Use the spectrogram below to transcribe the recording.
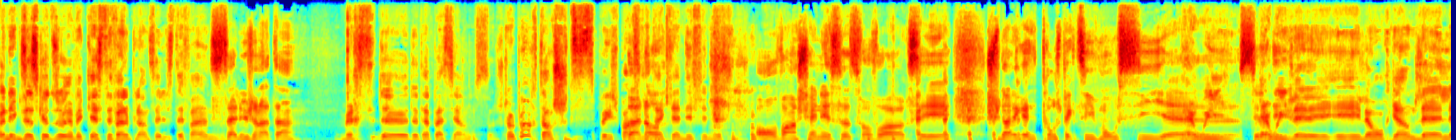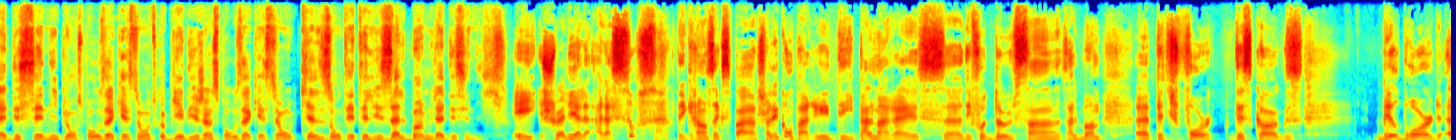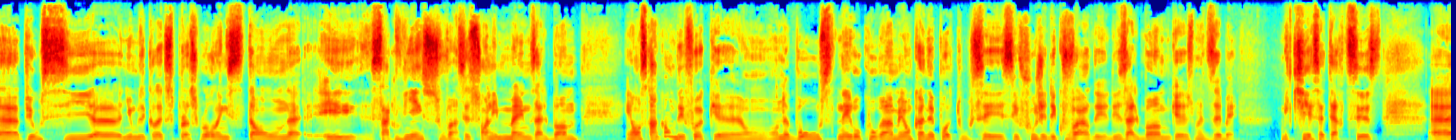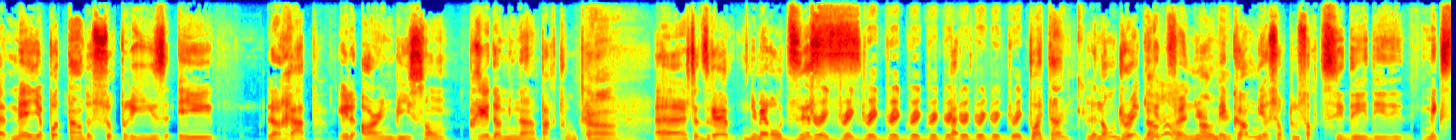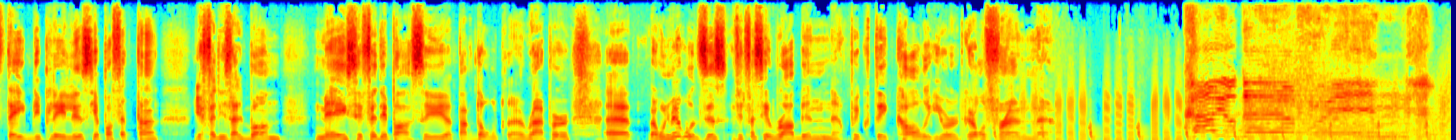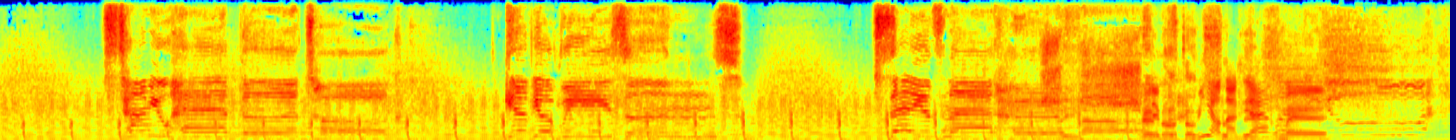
Chronique disque dur avec Stéphane Plante. Salut Stéphane. Salut Jonathan. Merci de, de, ta patience. Je suis un peu en retard, je suis dissipé. Je pense ben qu'il est temps que l'année finisse. On va enchaîner ça, tu vas voir. C'est, je suis dans les rétrospectives moi aussi. Euh, ben oui, ben oui. et là, on regarde la, la, décennie, puis on se pose la question. En tout cas, bien des gens se posent la question quels ont été les albums de la décennie? Et je suis allé à la, à la source des grands experts. Je suis allé comparer des palmarès, euh, des fois 200 albums, euh, Pitchfork, Discogs. Billboard, euh, puis aussi euh, New Musical Express, Rolling Stone, et ça revient souvent. Ce sont les mêmes albums. Et on se rend compte des fois qu'on on a beau se tenir au courant, mais on connaît pas tout. C'est, c'est fou. J'ai découvert des, des, albums que je me disais, ben, mais qui est cet artiste? Euh, mais il n'y a pas tant de surprises et le rap et le R&B sont prédominant partout. Euh, je te dirais, numéro 10. Drake, Drake, Drake, Drake, Drake, Drake, Drake, Drake, Drake, Drake, Drake. Pas tant. Le nom Drake est revenu, mais comme il a surtout sorti des, des mixtapes, des playlists, il a pas fait tant. Il a fait des albums, mais il s'est fait dépasser par d'autres rappers. Euh, au numéro 10, vite fait, c'est Robin. On peut écouter Call Your Girlfriend. Le bruit en arrière me...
